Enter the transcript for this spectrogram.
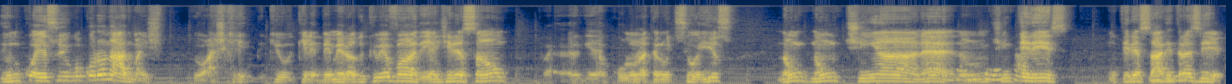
eu não conheço o Igor Coronado, mas eu acho que, que, que ele é bem melhor do que o Evander. E a direção, é, a coluna até noticiou isso, não, não tinha, né, não, não tinha interesse interessado uhum. em trazer.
